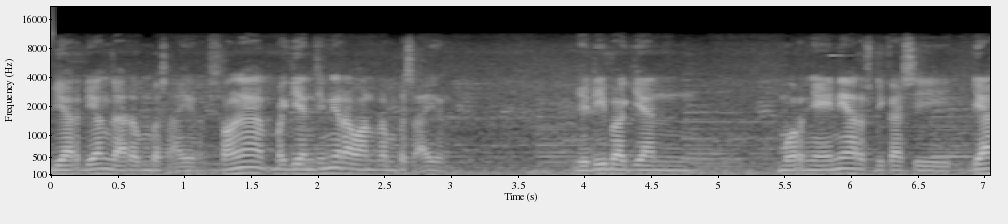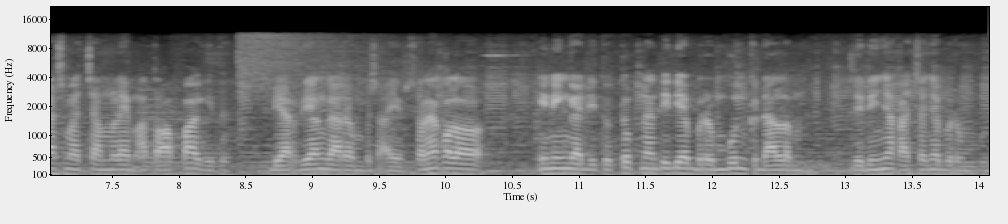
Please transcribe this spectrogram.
biar dia nggak rembes air. Soalnya bagian sini rawan rembes air. Jadi bagian murnya ini harus dikasih ya semacam lem atau apa gitu biar dia nggak rembes air. Soalnya kalau ini nggak ditutup nanti dia berembun ke dalam. Jadinya kacanya berembun.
